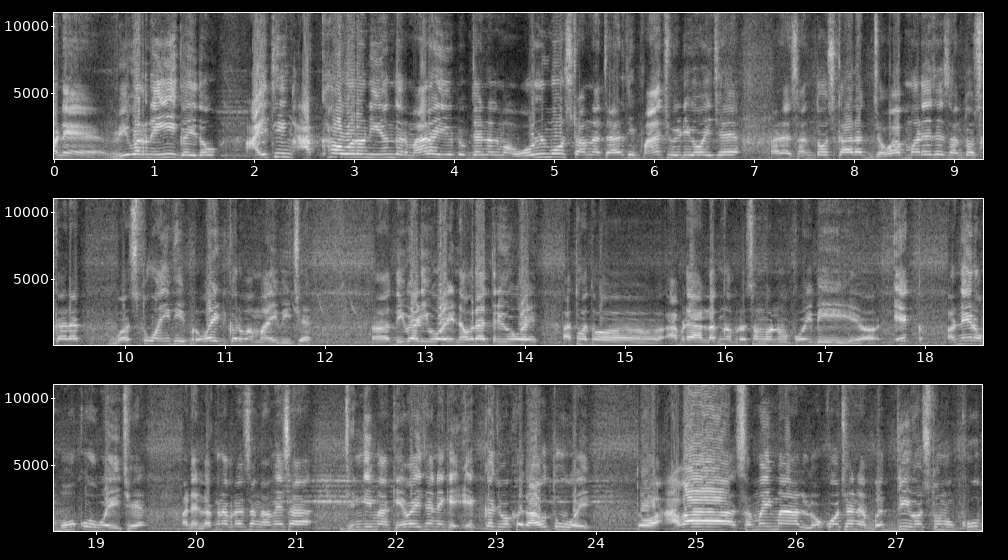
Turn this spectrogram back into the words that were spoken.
અને વ્યુઅરને એ કહી દઉં. આઈ થિંક આખા વર્ષની અંદર મારા યુટ્યુબ ચેનલમાં ઓલમોસ્ટ આમના ચારથી પાંચ વીડિયો હોય છે અને સંતોષકારક જવાબ મળે છે. સંતોષકારક વસ્તુ અહીંથી પ્રોવાઈડ કરવામાં આવી છે. દિવાળી હોય, નવરાત્રિ હોય, અથવા તો આપણે આ લગ્ન પ્રસંગોનો કોઈ બી એક અનેરો મોકો હોય છે. અને લગ્ન પ્રસંગ હંમેશા જિંદગીમાં કહેવાય છે ને કે એક જ વખત આવતું હોય તો આવા સમયમાં લોકો છે ને બધી વસ્તુનું ખૂબ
